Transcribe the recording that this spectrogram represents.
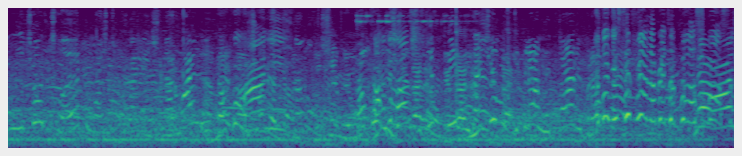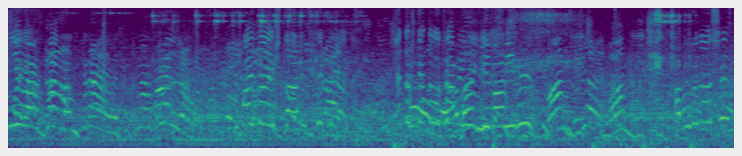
А ничего человек может покалечить? Нормально? Какого человека? они- Зачем его Какого кидать? человека? Зачем вы стеклянные тары Это не стеклянный, блядь, это было Да, смазано. они вас даром травят. Это нормально? Ты больной, типа, ну что ли, стеклянный? Это ж где-то А вам не управление. фашист? Вам лично, вам лично. А вы фашист?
